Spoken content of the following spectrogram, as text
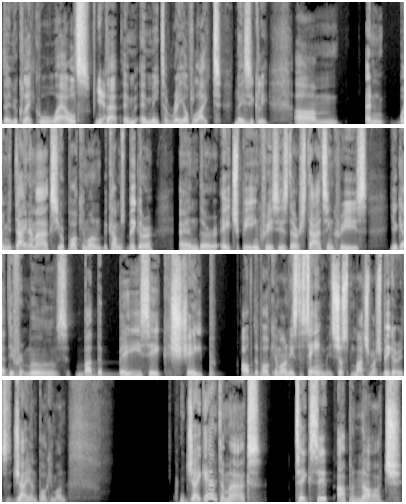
they look like wells Yeah. Mm-hmm. that em- emit a ray of light, basically. Um, and when you Dynamax, your Pokemon becomes bigger, and their HP increases, their stats increase. You get different moves, but the basic shape of the Pokemon is the same. It's just much, much bigger. It's a giant Pokemon. Gigantamax takes it up a notch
